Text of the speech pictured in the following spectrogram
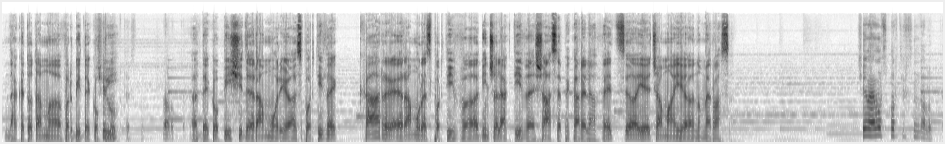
Dacă tot am uh, vorbit de Și copii, lupte, scuze, și la lupte. de copii și de ramuri uh, sportive, care ramură sportivă din cele active, șase pe care le aveți, uh, e cea mai uh, numeroasă? Cei mai mulți sportivi sunt la lupte.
